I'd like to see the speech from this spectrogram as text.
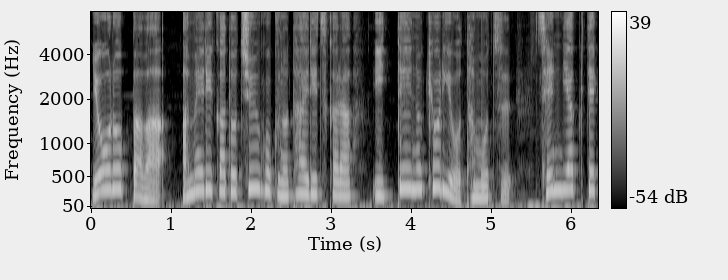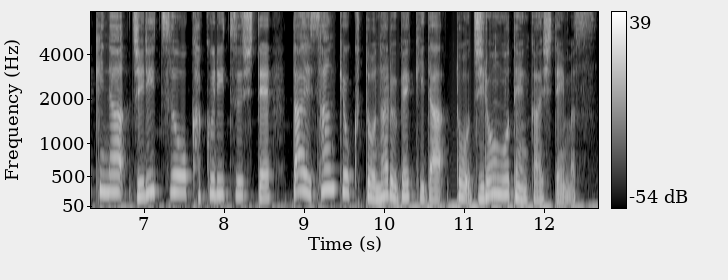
ヨーロッパはアメリカと中国の対立から一定の距離を保つ戦略的な自立を確立して第三極となるべきだと持論を展開しています。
